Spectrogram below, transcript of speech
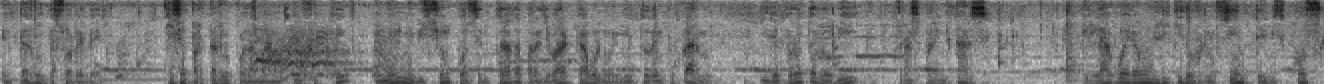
El perro empezó a beber. Quise apartarlo con la mano. Enfoqué en él mi visión concentrada para llevar a cabo el movimiento de empujarlo. Y de pronto lo vi transparentarse. El agua era un líquido reluciente y viscoso.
